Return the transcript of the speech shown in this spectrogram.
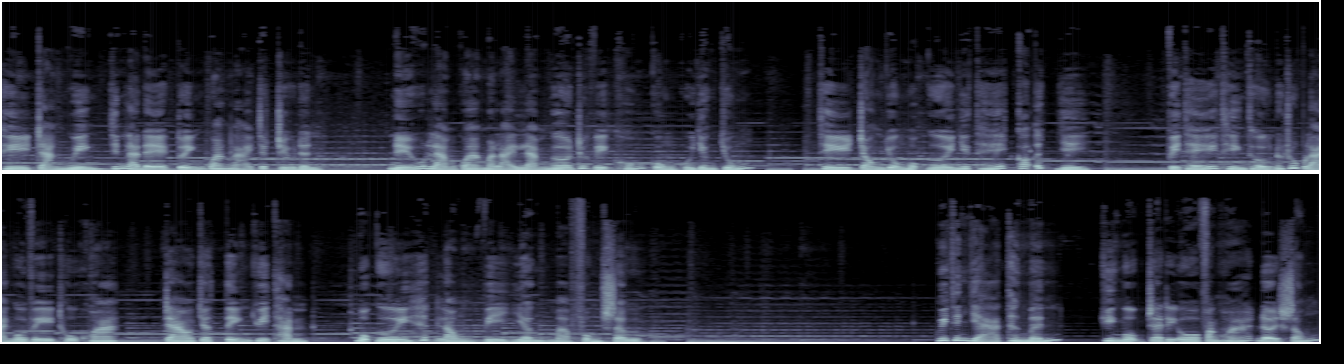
Thì trạng nguyên chính là để tuyển quan lại cho triều đình. Nếu làm quan mà lại làm ngơ trước việc khốn cùng của dân chúng, thì trọng dụng một người như thế có ích gì? Vì thế thiên thượng đã rút lại ngôi vị thủ khoa, trao cho Tiễn Duy Thành, một người hết lòng vì dân mà phụng sự. Quý thính giả thân mến, chuyên mục Radio Văn hóa Đời Sống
